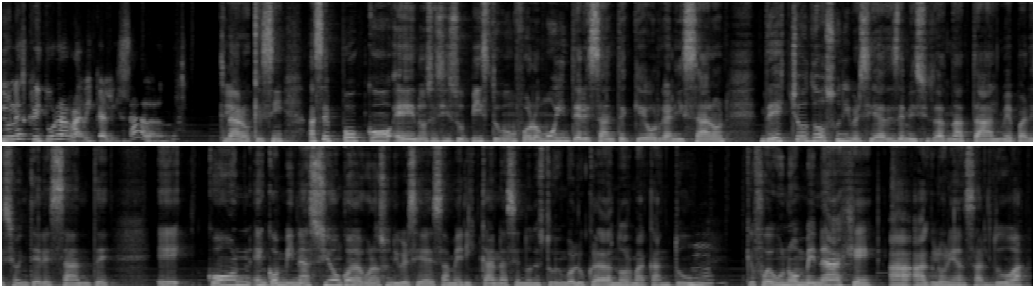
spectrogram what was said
de una escritura radicalizada, ¿no? Claro que sí. Hace poco, eh, no sé si supiste, hubo un foro muy interesante que organizaron, de hecho, dos universidades de mi ciudad natal, me pareció interesante, eh, con, en combinación con algunas universidades americanas, en donde estuvo involucrada Norma Cantú, que fue un homenaje a, a Glorian Saldúa.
